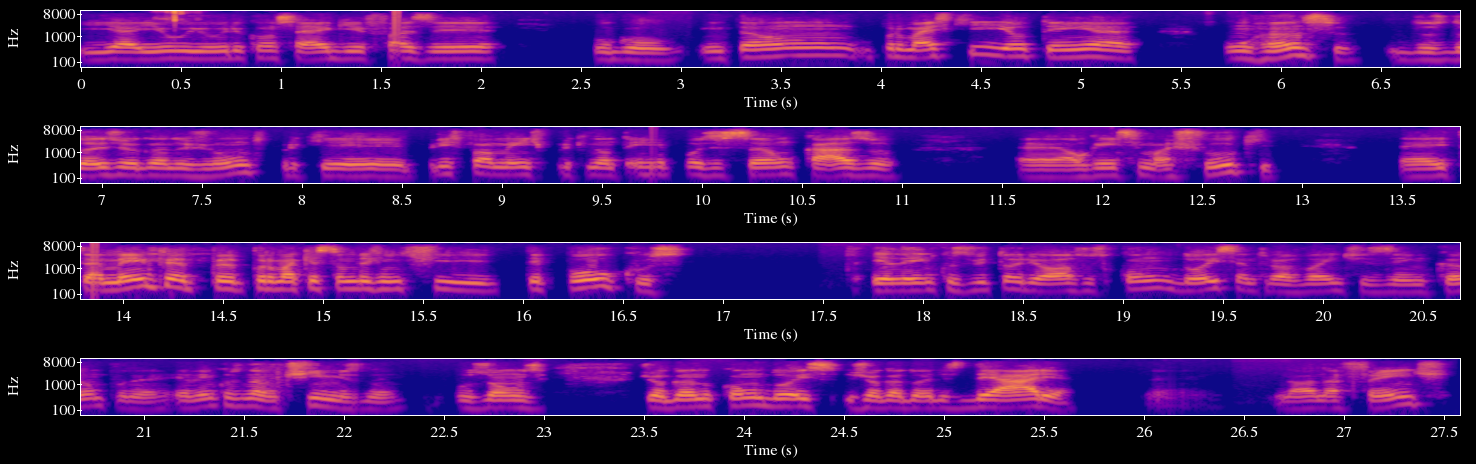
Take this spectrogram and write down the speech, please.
e aí o Yuri consegue fazer o gol. Então, por mais que eu tenha um ranço dos dois jogando junto, porque principalmente porque não tem reposição caso é, alguém se machuque, é, e também por uma questão da gente ter poucos elencos vitoriosos com dois centroavantes em campo, né? Elencos não, times, né? Os 11 jogando com dois jogadores de área né? lá na frente.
